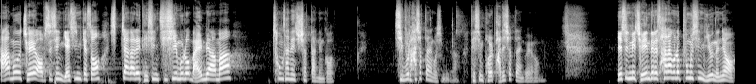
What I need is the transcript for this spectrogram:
아무 죄 없으신 예수님께서 십자가를 대신 지심으로 말미암아 청산해 주셨다는 것. 지불하셨다는 것입니다. 대신 벌 받으셨다는 거예요. 예수님이 죄인들을 사랑으로 품으신 이유는요,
